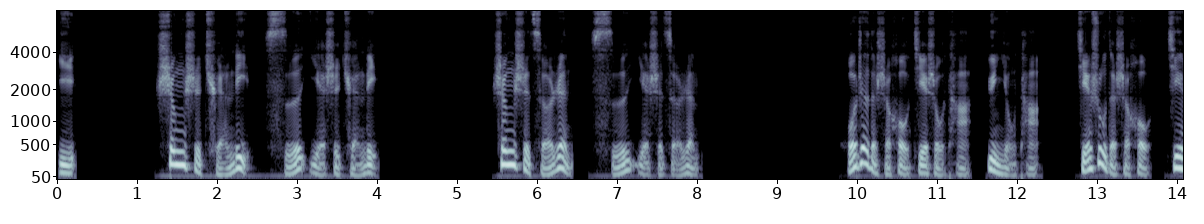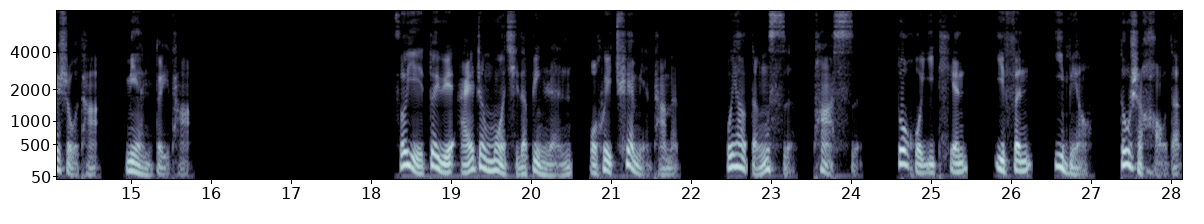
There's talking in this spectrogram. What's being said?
一，生是权利，死也是权利；生是责任。死也是责任。活着的时候接受它、运用它；结束的时候接受它、面对它。所以，对于癌症末期的病人，我会劝勉他们：不要等死、怕死，多活一天、一分、一秒都是好的，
